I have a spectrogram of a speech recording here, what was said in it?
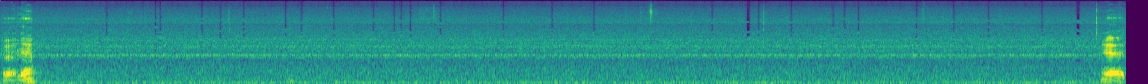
Şöyle. Evet.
